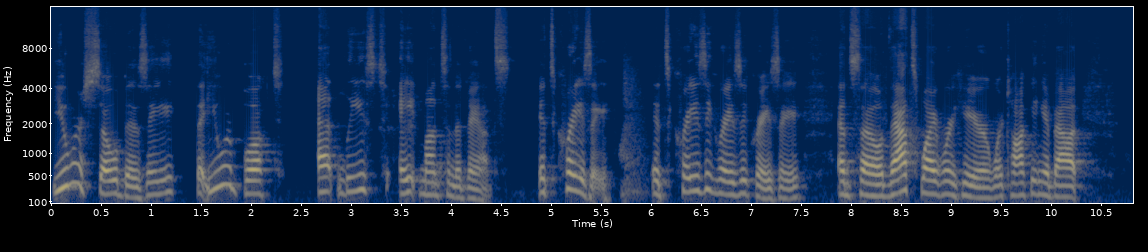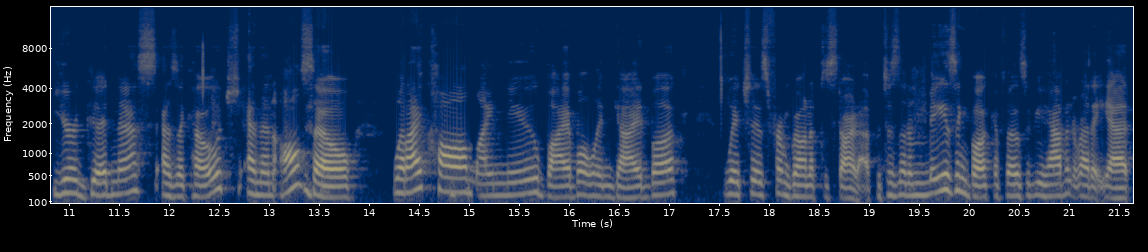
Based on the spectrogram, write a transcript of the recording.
you were so busy that you were booked at least eight months in advance. It's crazy. It's crazy, crazy, crazy. And so that's why we're here. We're talking about your goodness as a coach. And then also what I call my new Bible and guidebook, which is From Grown Up to Startup, which is an amazing book. If those of you haven't read it yet,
